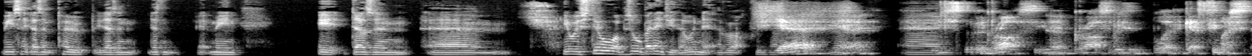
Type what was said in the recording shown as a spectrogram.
When you say it doesn't poop, it doesn't doesn't. I mean, it doesn't. Um, it would still absorb energy, though, wouldn't it? A rock. Yeah, Yeah. yeah. You And just look at grass. You know, grass boy, it gets too much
